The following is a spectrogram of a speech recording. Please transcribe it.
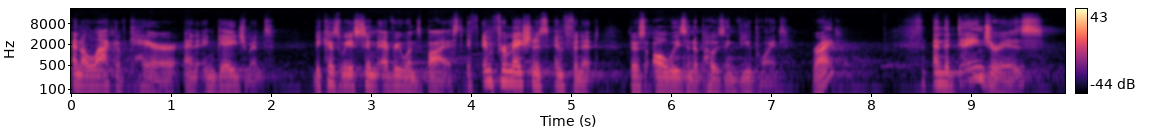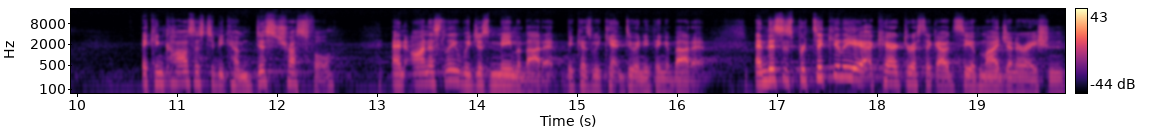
and a lack of care and engagement because we assume everyone's biased. If information is infinite, there's always an opposing viewpoint, right? And the danger is it can cause us to become distrustful, and honestly, we just meme about it because we can't do anything about it. And this is particularly a characteristic I would see of my generation,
